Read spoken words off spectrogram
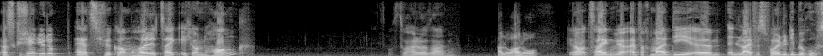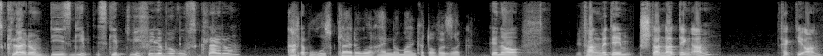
Das ist geschehen, YouTube. Herzlich willkommen. Heute zeige ich und Honk. Jetzt musst du Hallo sagen. Hallo, hallo. Genau, zeigen wir einfach mal die, ähm, in Life is Feudal die Berufskleidung, die es gibt. Es gibt wie viele Berufskleidung? Acht Berufskleidung und einen normalen Kartoffelsack. Genau. Wir fangen mit dem Standardding an. Track die on.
